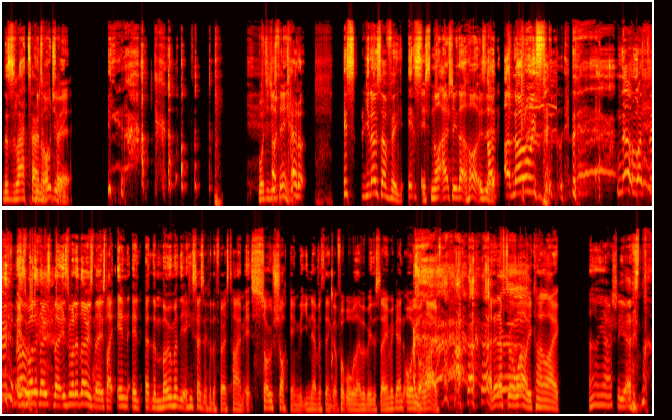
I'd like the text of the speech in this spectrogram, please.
the Zlatan. he told you take. it. What did you I think? cannot- It's you know something. It's, It's not actually that hot, is it? I, I know it's no. I do know. It's one of those. That it's one of those that it's like in, in at the moment that he says it for the first time, it's so shocking that you never think that football will ever be the same again or your life. and then after a while, you're kind of like, oh yeah, actually, yeah, it's not.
